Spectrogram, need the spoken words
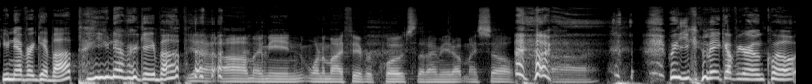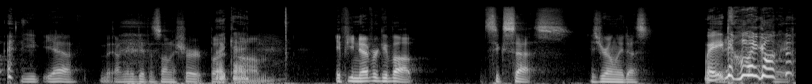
you never give up. you never gave up. yeah, um, I mean, one of my favorite quotes that I made up myself. Uh, Where you can make up your own quote. you, yeah, I'm gonna get this on a shirt. But Okay. um, if you never give up, success is your only destiny. Wait, oh my God.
